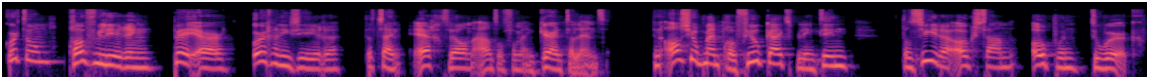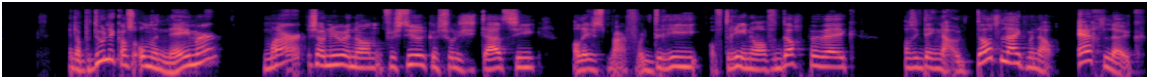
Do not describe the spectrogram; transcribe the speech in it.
Kortom, profilering, PR, organiseren, dat zijn echt wel een aantal van mijn kerntalenten. En als je op mijn profiel kijkt op LinkedIn, dan zie je daar ook staan open to work. En dat bedoel ik als ondernemer, maar zo nu en dan verstuur ik een sollicitatie, al is het maar voor drie of drieënhalve dag per week. Als ik denk, nou, dat lijkt me nou echt leuk,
